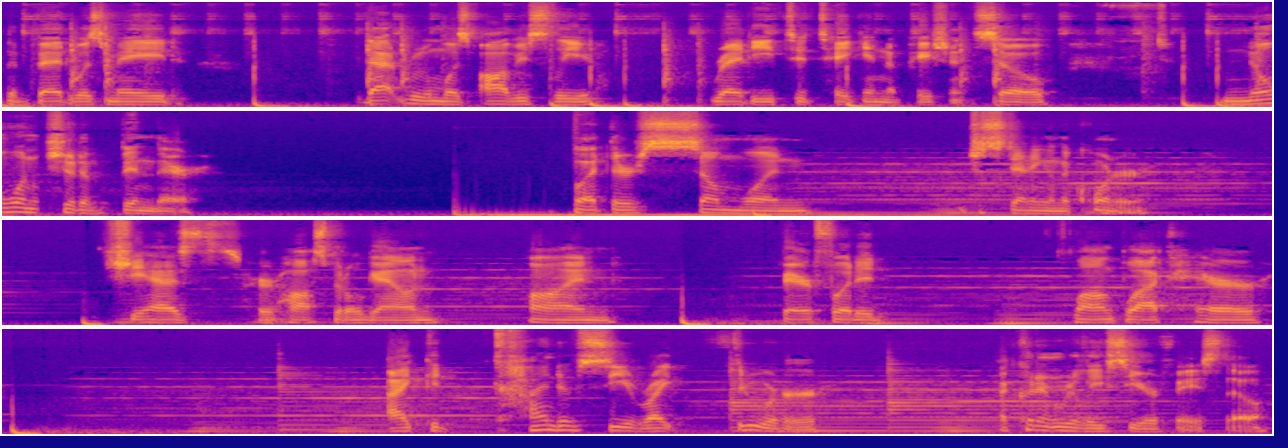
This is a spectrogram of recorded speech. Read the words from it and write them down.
The bed was made that room was obviously ready to take in a patient. So no one should have been there. But there's someone just standing in the corner. She has her hospital gown on, barefooted, long black hair. I could kind of see right through her. I couldn't really see her face though.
